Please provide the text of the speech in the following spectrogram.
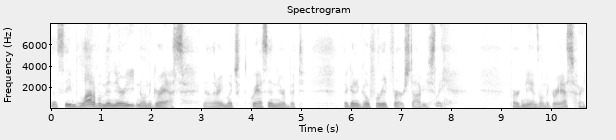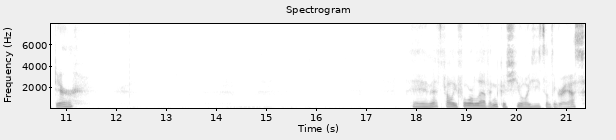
You'll see a lot of them in there eating on the grass. Now, there ain't much grass in there, but they're going to go for it first, obviously. Ferdinand's on the grass right there. And that's probably 411 because she always eats on the grass.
